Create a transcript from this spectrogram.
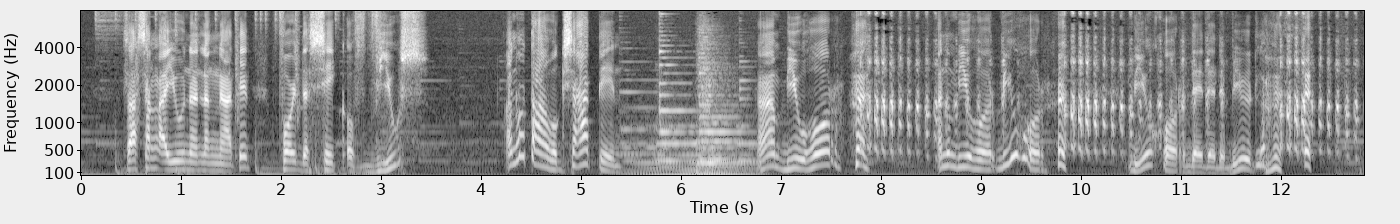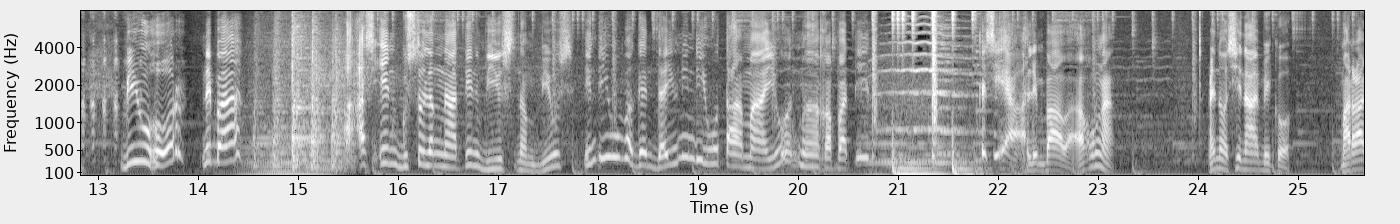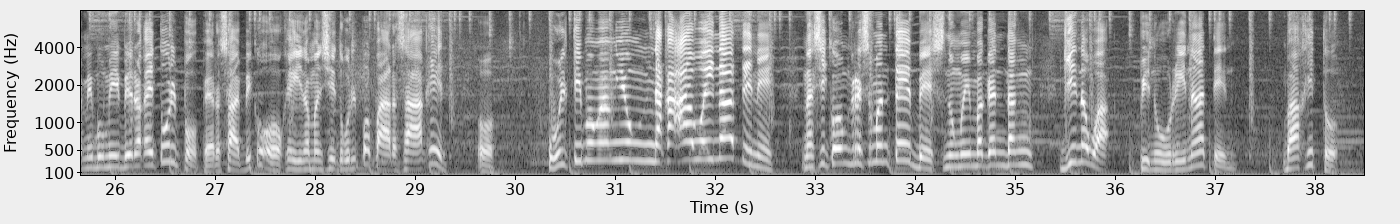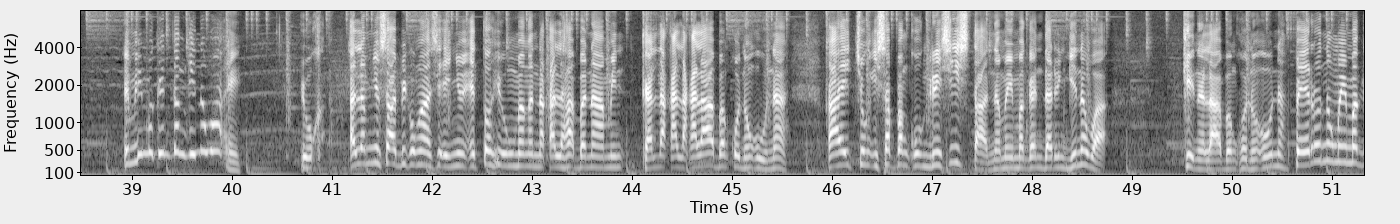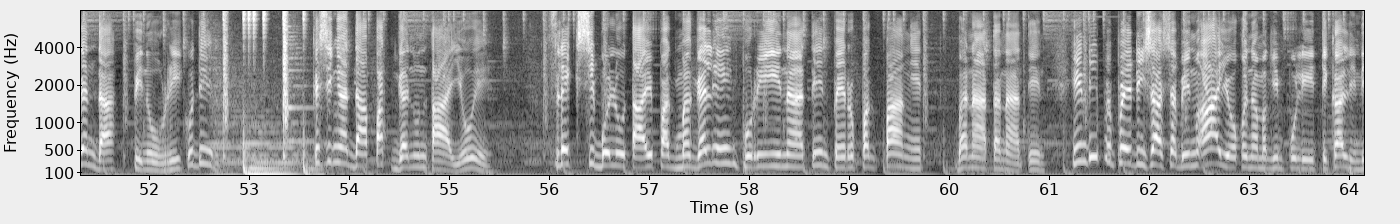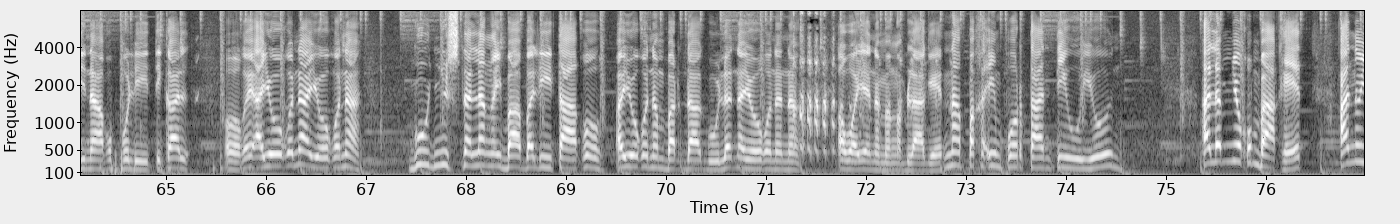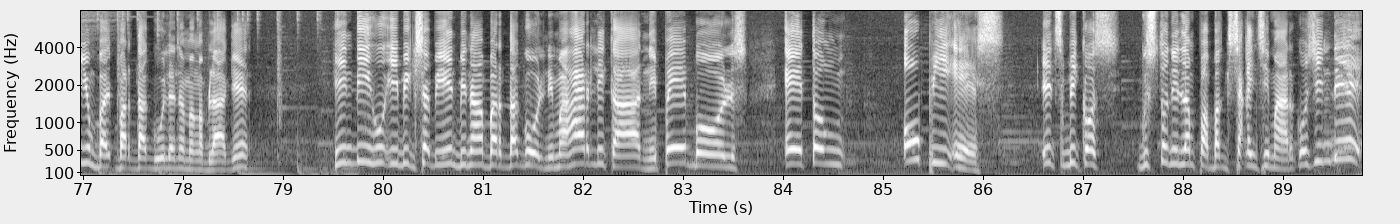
Sasang-ayunan lang natin for the sake of views? Ano tawag sa atin? Ah, viewhor? Anong viewhor? Viewhor. Viewhor. De, de, de, view lang. viewhor? Di ba? As in, gusto lang natin views ng views. Hindi mo maganda yun. Hindi mo tama yun, mga kapatid. Kasi, ah, halimbawa, ako nga, ano, sinabi ko, marami bumibira kay Tulpo, pero sabi ko, okay naman si Tulpo para sa akin. Oh, ultimo nga yung nakaaway natin eh, na si Congressman Tebes, nung may magandang ginawa, pinuri natin. Bakit to? Eh, may magandang ginawa eh. Yung, alam nyo, sabi ko nga sa inyo, ito yung mga nakalaban namin, kalakalakalaban ko nung una. Kahit yung isa pang kongresista na may maganda rin ginawa, kinalaban ko nung una. Pero nung may maganda, pinuri ko din. Kasi nga dapat ganun tayo eh. Flexible tayo pag magaling, purihin natin. Pero pag pangit, banata natin. Hindi pa pwedeng sasabihin mo, ah, ayoko na maging political, hindi na ako political. Okay, ayoko na, ayoko na good news na lang ay babalita ko. Ayoko ng bardagulan, ayoko na ng awayan ng mga vlogger. Napaka-importante yun. Alam nyo kung bakit? Ano yung bardagulan ng mga vlogger? Hindi ho ibig sabihin binabardagol ni Maharlika, ni Pebbles, etong OPS. It's because gusto nilang pabagsakin si Marcos. Hindi.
